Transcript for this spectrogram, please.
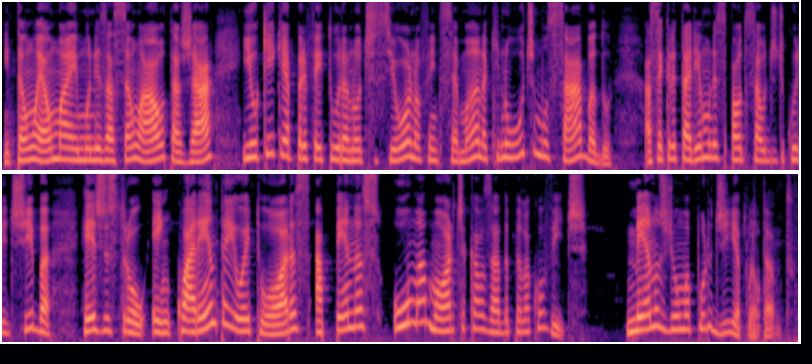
Então é uma imunização alta já. E o que, que a prefeitura noticiou no fim de semana? Que no último sábado, a Secretaria Municipal de Saúde de Curitiba registrou em 48 horas apenas uma morte causada pela Covid. Menos de uma por dia, portanto.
